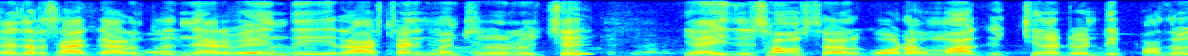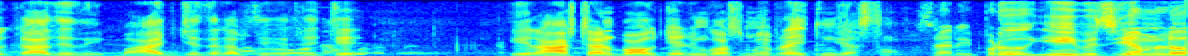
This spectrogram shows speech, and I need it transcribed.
ప్రజల సహకారంతో అది నెరవేరింది. ఈ రాష్ట్రానికి మంచి రోజులు వచ్చాయి. ఈ ఐదు సంవత్సరాలు కూడా మాకు ఇచ్చినటువంటి పదవి కాదు ఇది. బాధ్యతగా స్వీకరించి ఈ రాష్ట్రాన్ని బాగు చేయడం కోసం మేము ప్రయత్నం చేస్తాం. సార్ ఇప్పుడు ఈ విజయంలో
